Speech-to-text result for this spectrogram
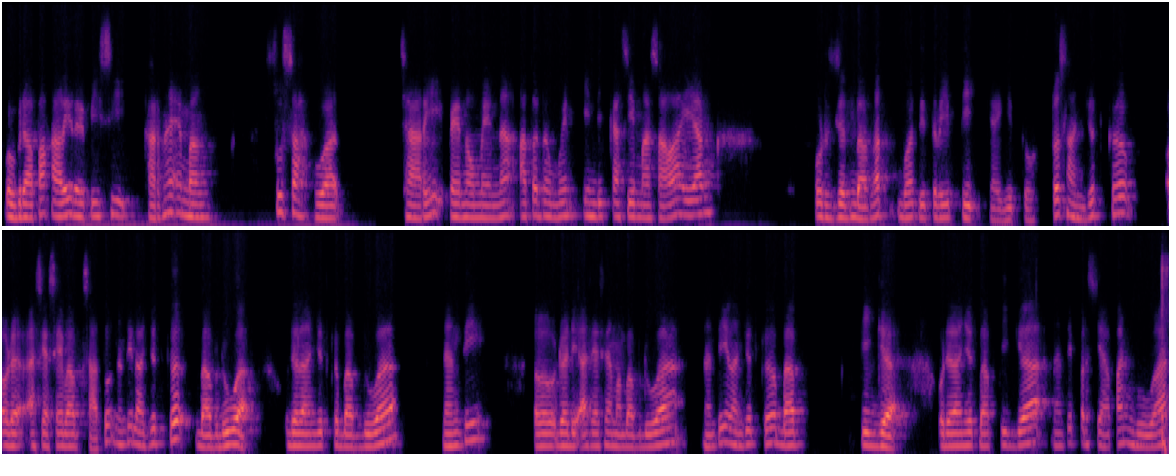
beberapa kali revisi karena emang susah buat cari fenomena atau nemuin indikasi masalah yang urgent banget buat diteliti kayak gitu. Terus lanjut ke udah ACC bab 1 nanti lanjut ke bab 2. Udah lanjut ke bab 2 nanti uh, udah di ACC sama bab 2 nanti lanjut ke bab 3. Udah lanjut bab 3 nanti persiapan buat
